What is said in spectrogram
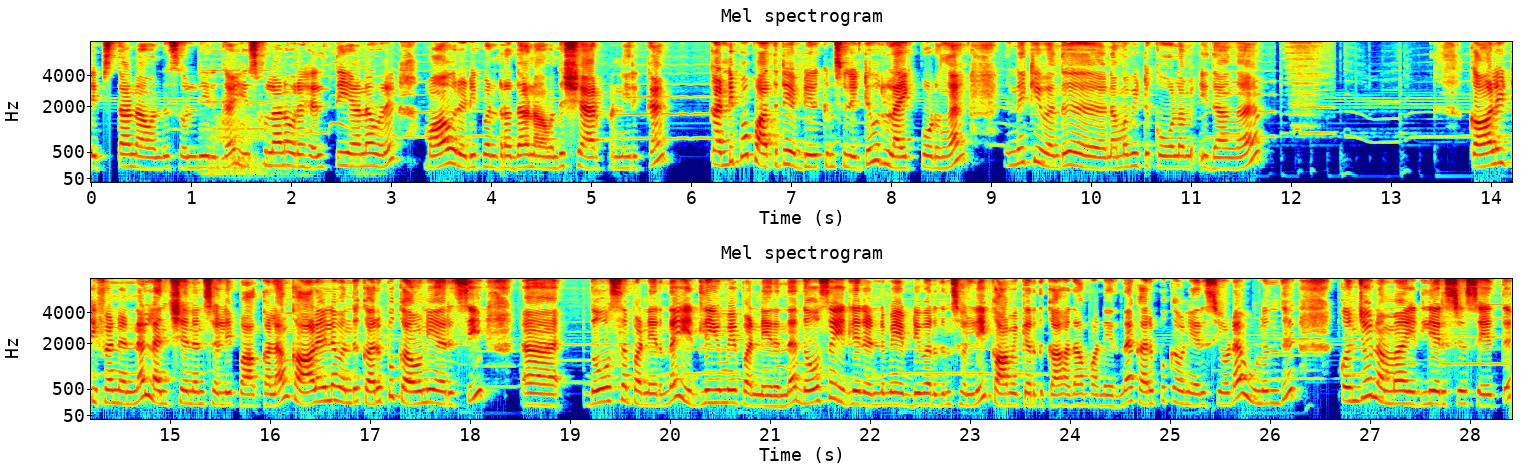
டிப்ஸ் தான் நான் வந்து சொல்லியிருக்கேன். யூஸ்ஃபுல்லான ஒரு ஹெல்த்தியான ஒரு மாவு ரெடி பண்ணுறதா நான் வந்து ஷேர் பண்ணியிருக்கேன். கண்டிப்பாக பார்த்துட்டு எப்படி இருக்குன்னு சொல்லிட்டு ஒரு லைக் போடுங்க. இன்னைக்கு வந்து நம்ம வீட்டு கோலம் இதாங்க. காலை டிஃபன் என்ன லஞ்ச் என்னன்னு சொல்லி பார்க்கலாம். காலையில் வந்து கருப்பு கவுனி அரிசி தோசை பண்ணியிருந்தேன் இட்லியுமே பண்ணியிருந்தேன். தோசை இட்லி ரெண்டுமே எப்படி வருதுன்னு சொல்லி காமிக்கிறதுக்காக தான் பண்ணியிருந்தேன். கருப்பு கவுனி அரிசியோட உளுந்து கொஞ்சம் நம்ம இட்லி அரிசியும் சேர்த்து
